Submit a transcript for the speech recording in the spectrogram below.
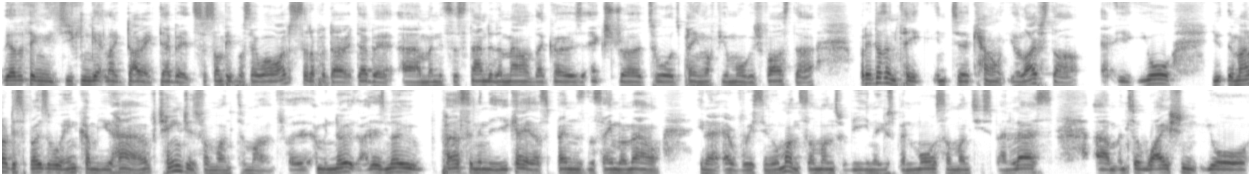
the other thing is you can get like direct debit. So some people say, well, I'll just set up a direct debit um, and it's a standard amount that goes extra towards paying off your mortgage faster, but it doesn't take into account your lifestyle. Uh, your, your the amount of disposable income you have changes from month to month. Uh, I mean, no, there's no person in the UK that spends the same amount you know every single month. Some months would be you know you spend more some months you spend less. Um, and so why shouldn't your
